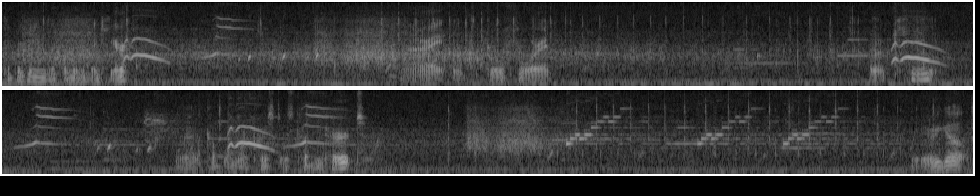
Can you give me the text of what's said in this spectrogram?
Step our games up a little bit here. Alright, let's go for it. Okay. A couple more crystals couldn't hurt. Go.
